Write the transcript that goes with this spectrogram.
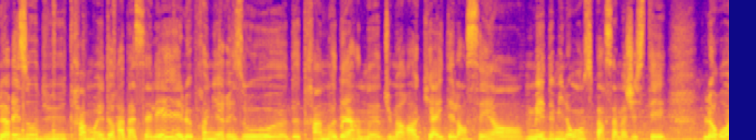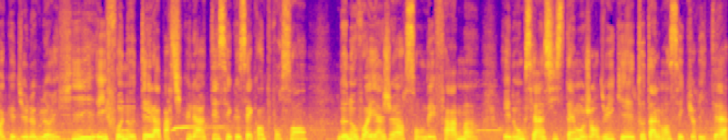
Le réseau du tramway de Rabat-Salé est le premier réseau euh, de tram moderne du Maroc qui a été lancé en mai 2011 par Sa Majesté le roi, que Dieu le glorifie. Il faut noter la particularité, c'est que 50% de nos voyageurs sont des femmes. Et donc c'est un système aujourd'hui qui est totalement sécuritaire.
